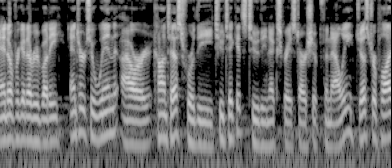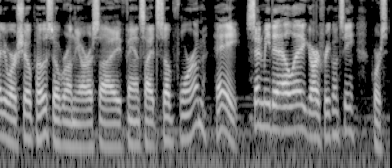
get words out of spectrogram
And don't forget, everybody, enter to win our contest for the two tickets to the next Great Starship finale. Just reply to our show post over on the RSI fan site sub forum. Hey, send me to LA, guard frequency. Of course,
